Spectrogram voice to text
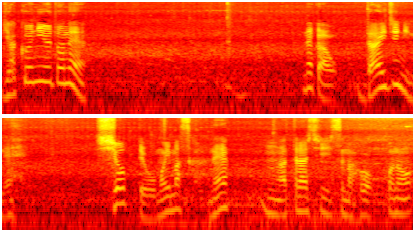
逆に言うとねなんか大事にねしようって思いますからね、うん、新しいスマホこの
